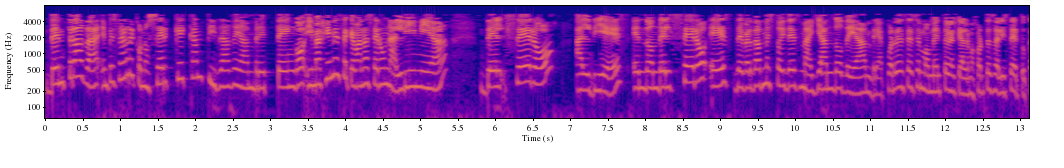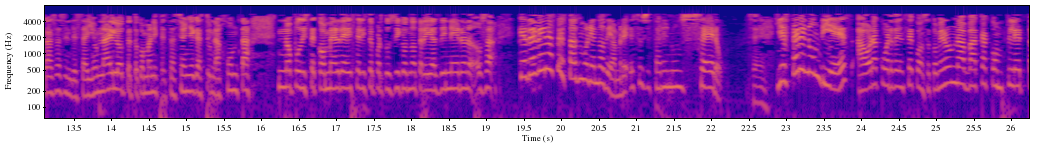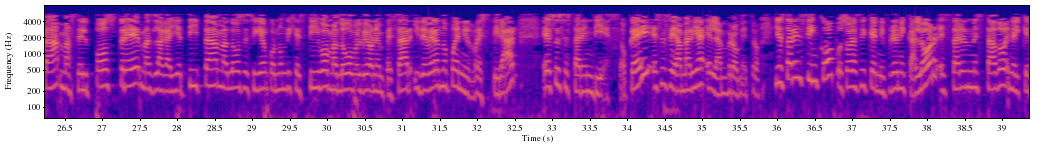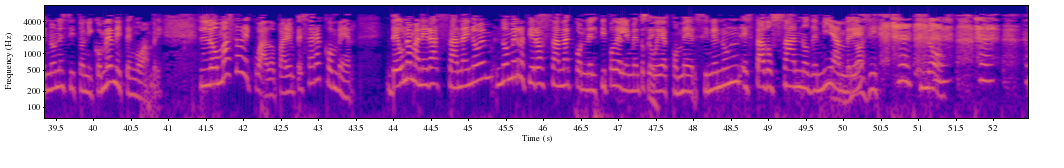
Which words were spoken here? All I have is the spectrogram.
De entrada, empezar a reconocer qué cantidad de hambre tengo. Imagínense que van a hacer una línea del 0 al 10, en donde el 0 es, de verdad me estoy desmayando de hambre. Acuérdense ese momento en el que a lo mejor te saliste de tu casa sin desayunar y luego te tocó manifestación, llegaste a una junta, no pudiste comer, de ahí saliste por tus hijos, no traías dinero. no- o sea, que de veras te estás muriendo de hambre. Eso es estar en un 0. Sí. Y estar en un 10, ahora acuérdense, cuando se comieron una vaca completa, más el postre, más la galletita, más luego se siguieron con un digestivo, más luego volvieron a empezar y de veras no pueden ni respirar, eso es estar en 10, ¿ok? Ese se llamaría el ambrómetro. Y estar en 5, pues ahora sí que ni frío ni calor, estar en un estado en el que no necesito ni comer ni tengo hambre. Lo más adecuado para empezar a comer de una manera sana, y no me, no me refiero a sana con el tipo de alimento que voy a comer, sino en un estado sano de mi hambre. No así. No.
